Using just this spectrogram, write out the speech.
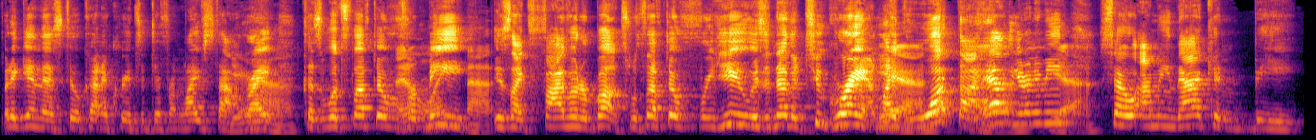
But again, that still kind of creates a different lifestyle, Yeah. right? Because what's left over for me like is like 500 bucks. What's left over for you is another two grand. Like, Yeah. what the Yeah. hell? You know what I mean? Yeah. So, I mean, that can be,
